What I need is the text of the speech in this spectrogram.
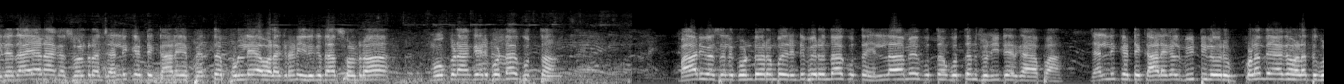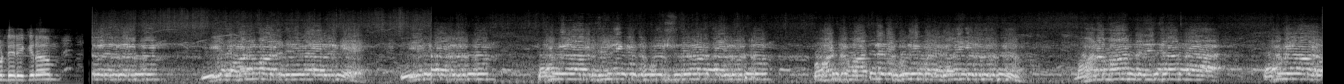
இததாயா நாங்க சொல்றோம். ஜல்லிக்கட்டு காளைய பெத்த புள்ளையா வளர்க்கறேன்னு இதுக்கு தான் சொல்றோம். மூக்கணாங்கேரி போட்டா குத்தம். பாடி வசல கொண்டு வரும்போது ரெண்டு பேரும் தான் குத்தம். எல்லாமே குத்தம் குத்தம்னு சொல்லிட்டே இருக்காப்பா ஜல்லிக்கட்டு காளைகள் வீட்டில் ஒரு குழந்தையாக வளர்த்து கொண்டிருக்கிறோம். தமிழ்நாடு ஜல்லிக்கட்டு போலீஸ் மற்றும் அத்தனை புகைப்பட கலைஞர்களுக்கும் தமிழ்நாடு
